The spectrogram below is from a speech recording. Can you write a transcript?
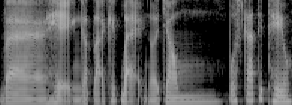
Và hẹn gặp lại các bạn ở trong podcast tiếp theo.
